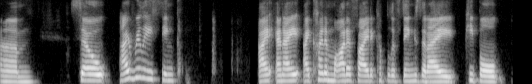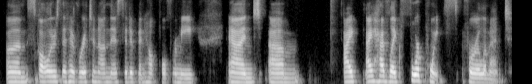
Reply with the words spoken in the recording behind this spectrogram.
Um, so I really think I, and I, I kind of modified a couple of things that I, people, um, scholars that have written on this that have been helpful for me. And um, I, I have like four points for a lament.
